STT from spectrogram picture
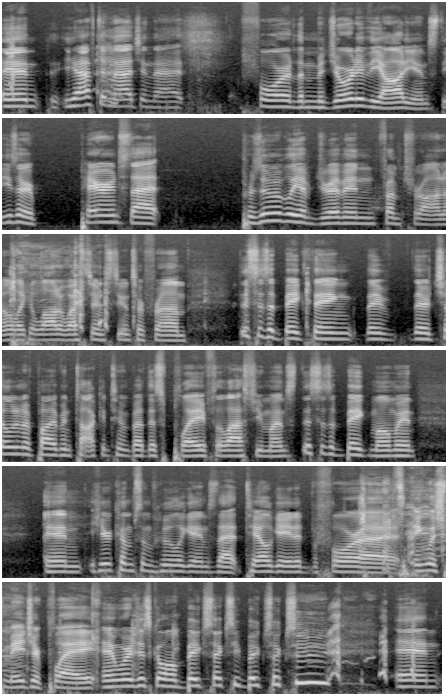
and you have to imagine that for the majority of the audience these are parents that presumably have driven from toronto like a lot of western students are from this is a big thing. They've their children have probably been talking to him about this play for the last few months. This is a big moment. And here comes some hooligans that tailgated before uh, a English major play, and we're just going big sexy, big sexy, and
